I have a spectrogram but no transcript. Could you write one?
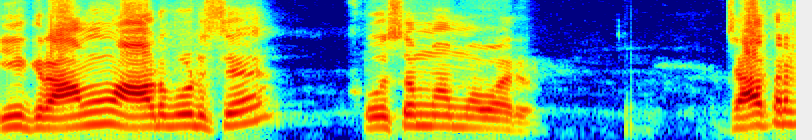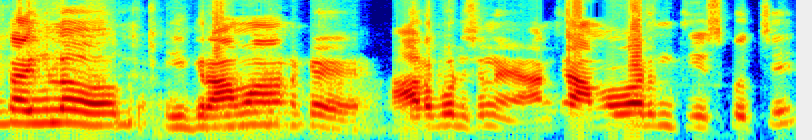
ఈ గ్రామం ఆడబొడిసే కోసమ్మ అమ్మవారు. జాతర టైంలో ఈ గ్రామానికి ఆడపడుచుని అంటే అమ్మవారిని తీసుకొచ్చి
